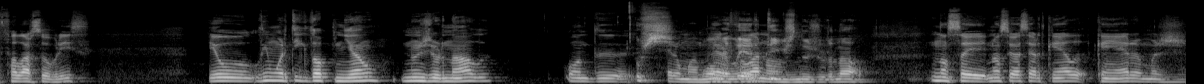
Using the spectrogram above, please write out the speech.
falar sobre isso. Eu li um artigo de opinião num jornal onde Ui, era uma mulher homem lê falar, não, artigos no jornal. não sei, não sei ao certo quem, ela, quem era, mas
